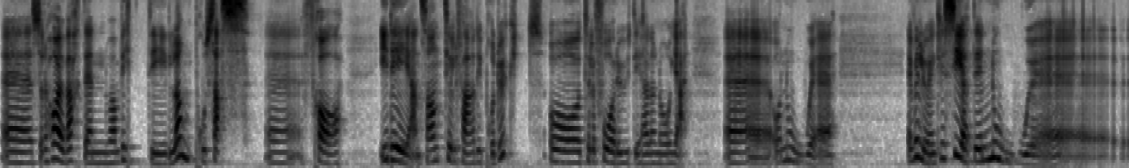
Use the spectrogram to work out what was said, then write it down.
Eh, så det har jo vært en vanvittig lang prosess eh, fra ideen sant, til ferdig produkt, og til å få det ut i hele Norge. Eh, og nå eh, Jeg vil jo egentlig si at det er nå eh,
